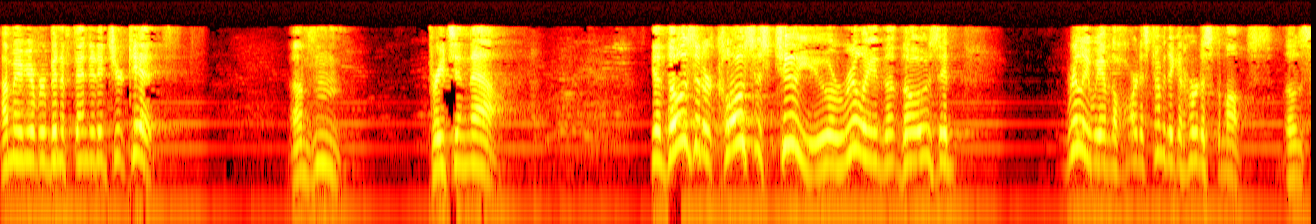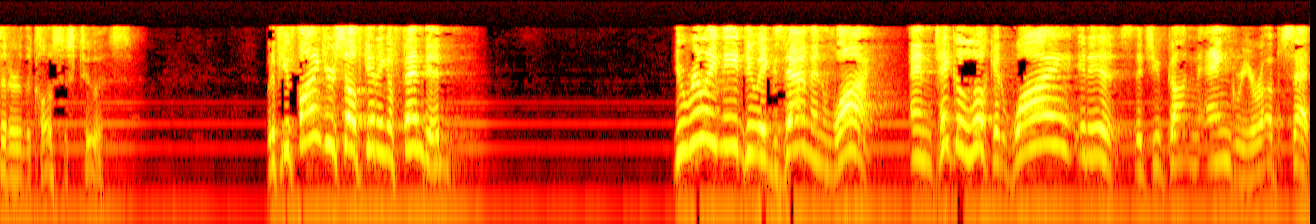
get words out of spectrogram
How many of you ever been offended at your kids? Um, hmm. Preaching now. Yeah, those that are closest to you are really the, those that really we have the hardest time. They can hurt us the most. Those that are the closest to us. But if you find yourself getting offended, you really need to examine why and take a look at why it is that you've gotten angry or upset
